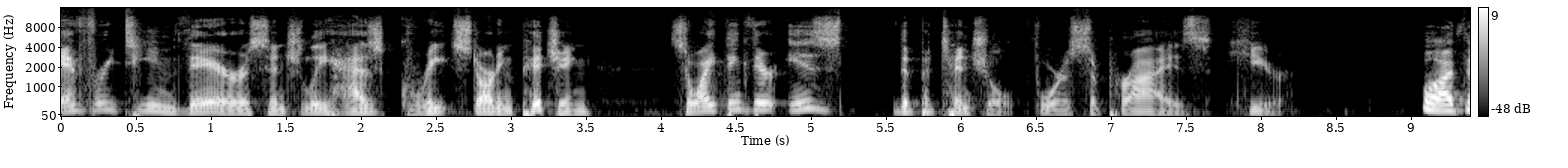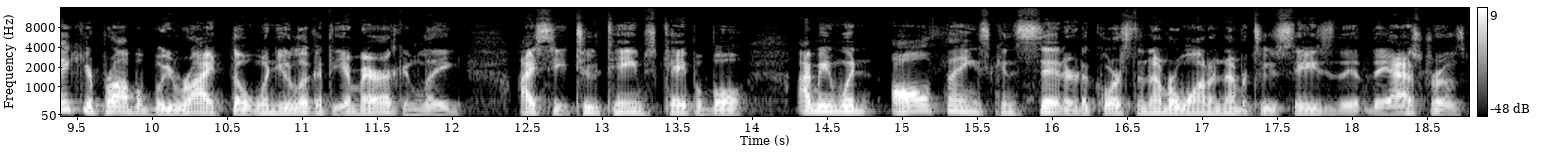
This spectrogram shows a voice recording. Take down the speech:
every team there essentially has great starting pitching. So I think there is the potential for a surprise here. Well, I think you're probably right, though. When you look at the American League, I see two teams capable. I mean, when all things considered, of course, the number one and number two seeds, the, the Astros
